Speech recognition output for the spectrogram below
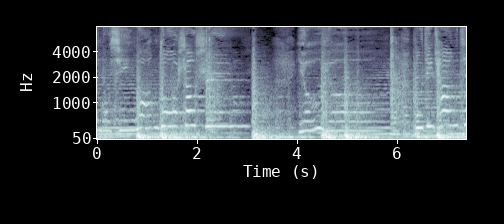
千古兴亡多少事，悠悠不尽长江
